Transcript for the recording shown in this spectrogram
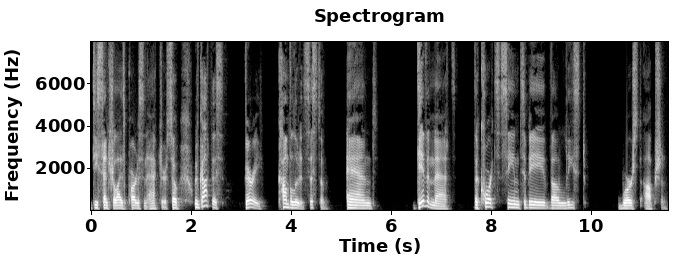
decentralized partisan actors. So we've got this very convoluted system. And given that, the courts seem to be the least worst option.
